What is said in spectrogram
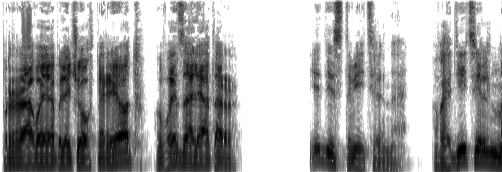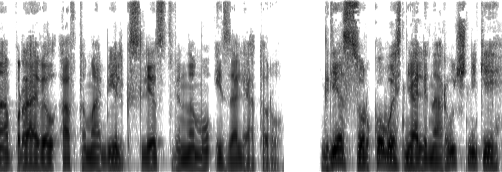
«Правое плечо вперед, в изолятор!» И действительно, водитель направил автомобиль к следственному изолятору, где с Суркова сняли наручники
